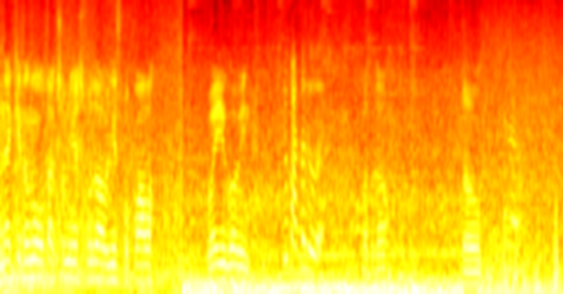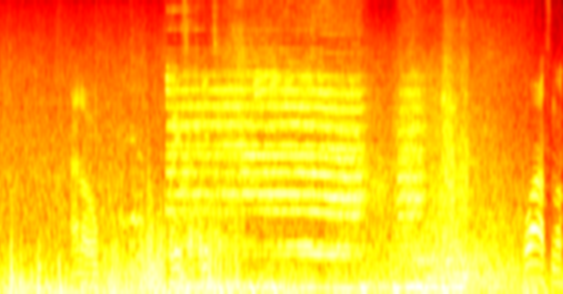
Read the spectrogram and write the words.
Мене кидануло так, що мені аж вода вниз попала. Where you going? To. Батальон. So. Hello. Поліція, поліція. Класно.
